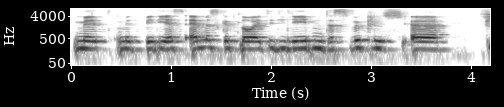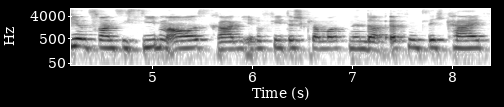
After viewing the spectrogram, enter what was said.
mit, mit BDSM. Es gibt Leute, die leben das wirklich äh, 24-7 aus, tragen ihre Fetischklamotten in der Öffentlichkeit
